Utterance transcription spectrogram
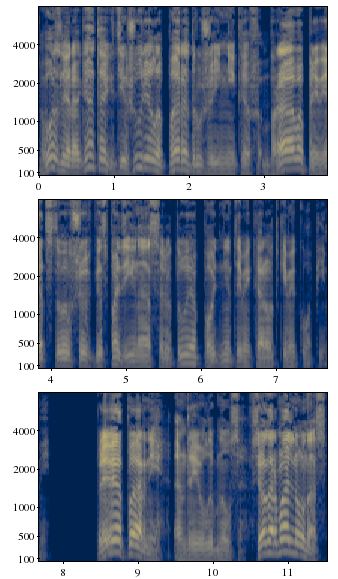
Возле рогаток дежурила пара дружинников, браво приветствовавших господина, салютуя поднятыми короткими копьями. «Привет, парни!» — Андрей улыбнулся. «Все нормально у нас?»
